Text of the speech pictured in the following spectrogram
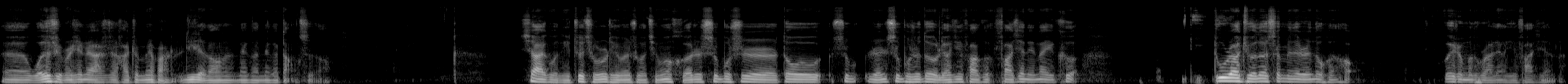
呃，我的水平现在还是还真没法理解到那个那个档次啊。下一个问题，这求助提问说，请问盒子是不是都是人是不是都有良心发发现的那一刻，突然觉得身边的人都很好？为什么突然良心发现了？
